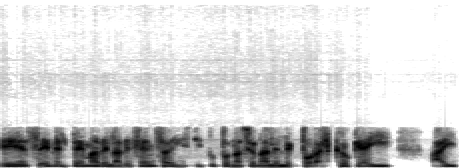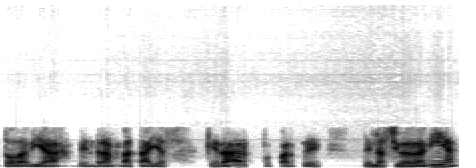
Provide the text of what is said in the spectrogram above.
es en el tema de la defensa del Instituto Nacional Electoral. Creo que ahí, ahí todavía vendrán batallas que dar por parte de la ciudadanía.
